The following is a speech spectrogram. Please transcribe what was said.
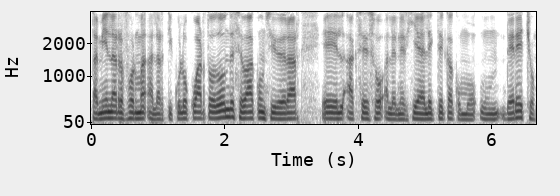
también la reforma al artículo cuarto, donde se va a considerar el acceso a la energía eléctrica como un derecho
